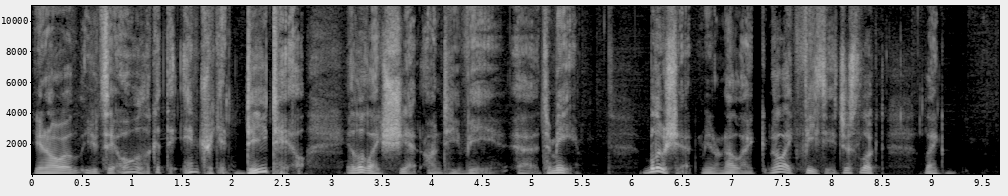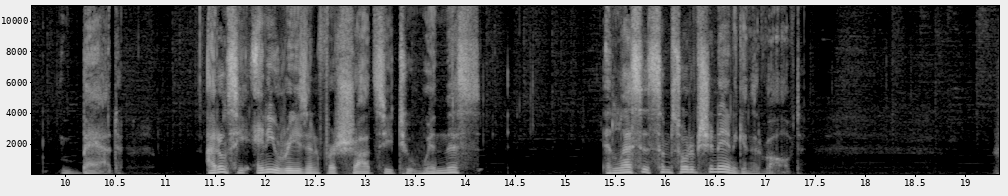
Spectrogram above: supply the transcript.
You know, you'd say, "Oh, look at the intricate detail." It looked like shit on TV uh, to me. Blue shit, you know, not like not like feces. Just looked like bad. I don't see any reason for Shotzi to win this unless there's some sort of shenanigans involved.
